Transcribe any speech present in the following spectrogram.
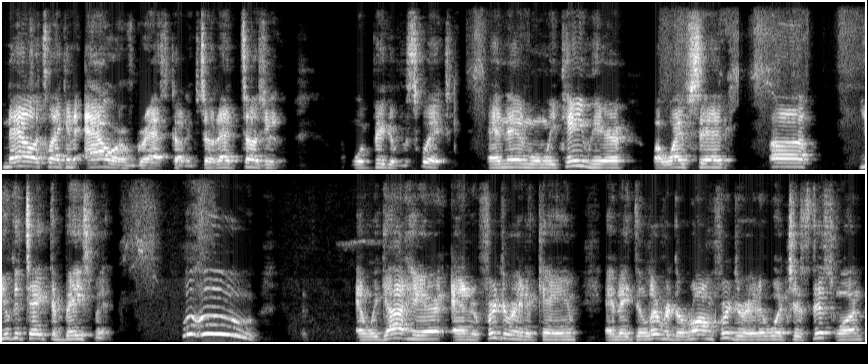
Now it's like an hour of grass cutting. So that tells you what big of a switch. And then when we came here, my wife said, uh, "You can take the basement." Woohoo! And we got here, and the refrigerator came, and they delivered the wrong refrigerator, which is this one.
